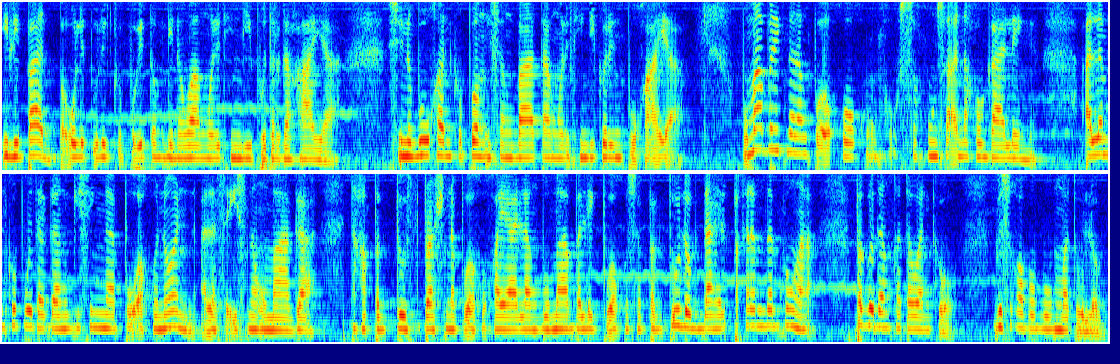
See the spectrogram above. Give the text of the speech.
ilipad. Paulit-ulit ko po itong ginawa, ngunit hindi po talaga kaya. Sinubukan ko po ang isang bata, ngunit hindi ko rin po kaya. Bumabalik na lang po ako kung, sa kung saan ako galing. Alam ko po talagang gising na po ako noon, alas 6 ng umaga. Nakapag-toothbrush na po ako kaya lang bumabalik po ako sa pagtulog dahil pakiramdam ko nga, pagod ang katawan ko. Gusto ko po po matulog.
